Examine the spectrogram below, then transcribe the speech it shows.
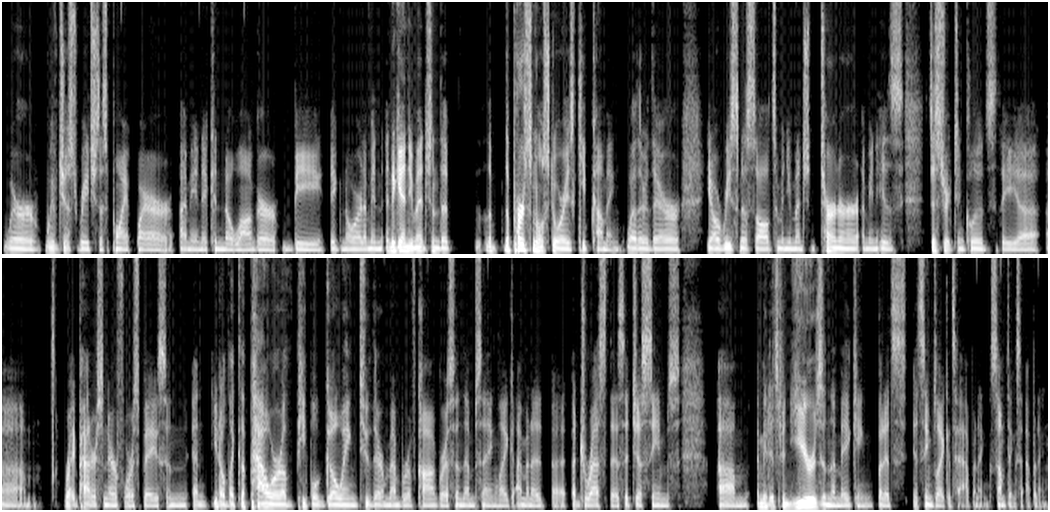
we're we've just reached this point where I mean it can no longer be ignored. I mean, and again, you mentioned that the, the personal stories keep coming, whether they're you know recent assaults. I mean, you mentioned Turner. I mean, his district includes the uh, um, Wright Patterson Air Force Base, and and you know like the power of people going to their member of Congress and them saying like I'm going to uh, address this. It just seems, um, I mean, it's been years in the making, but it's it seems like it's happening. Something's happening.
